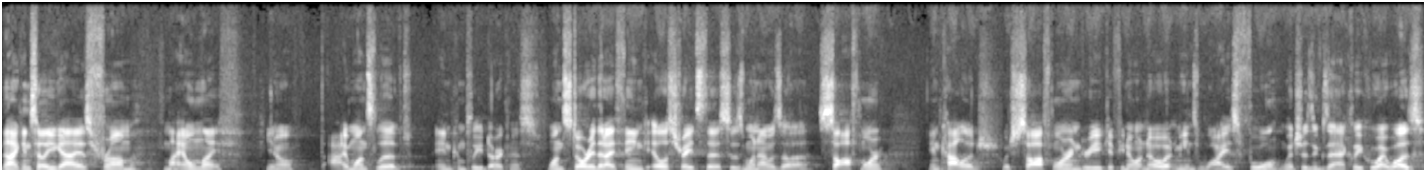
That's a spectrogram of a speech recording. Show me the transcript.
Now, I can tell you guys from my own life, you know, I once lived in complete darkness. One story that I think illustrates this is when I was a sophomore in college, which sophomore in Greek, if you don't know it, means wise fool, which is exactly who I was.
